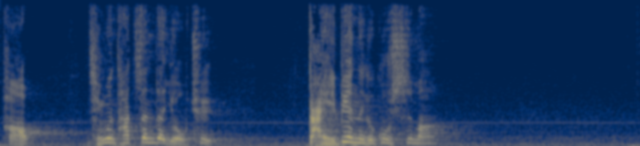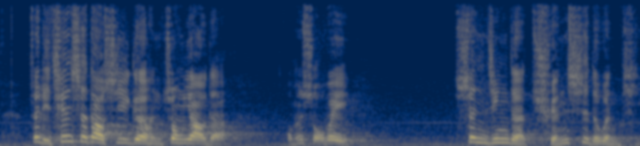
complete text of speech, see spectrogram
好，请问他真的有去改变那个故事吗？这里牵涉到是一个很重要的，我们所谓圣经的诠释的问题。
